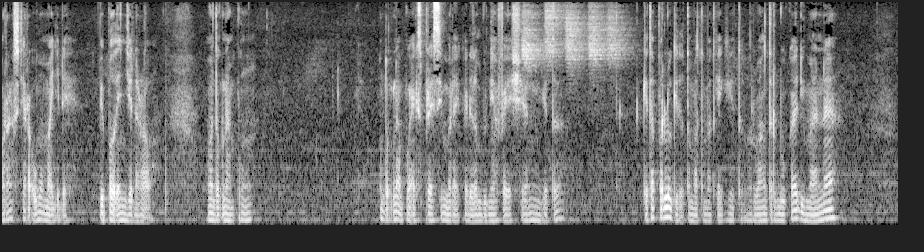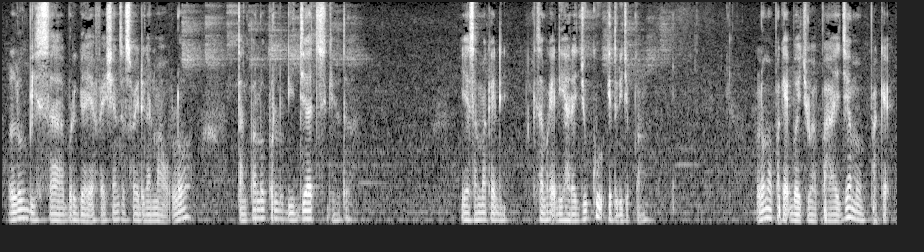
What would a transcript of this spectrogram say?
orang secara umum aja deh. People in general. Untuk nampung untuk nampung ekspresi mereka dalam dunia fashion gitu. Kita perlu gitu tempat-tempat kayak gitu. Ruang terbuka di mana lo bisa bergaya fashion sesuai dengan mau lo tanpa lo perlu dijudge gitu. Ya sama kayak di sama kayak di Harajuku gitu di Jepang. Lo mau pakai baju apa aja mau pakai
